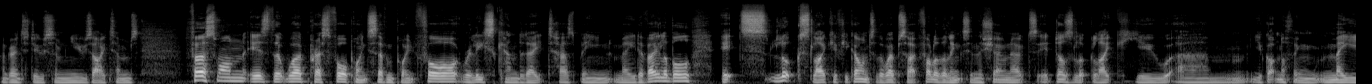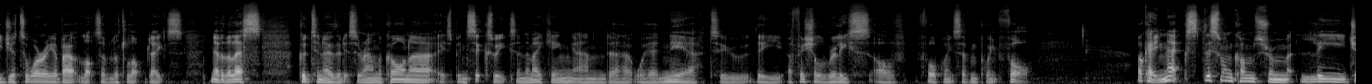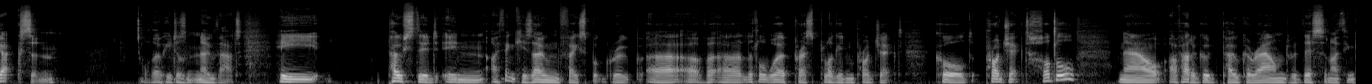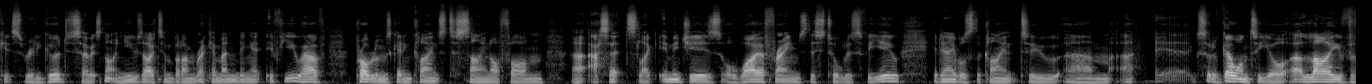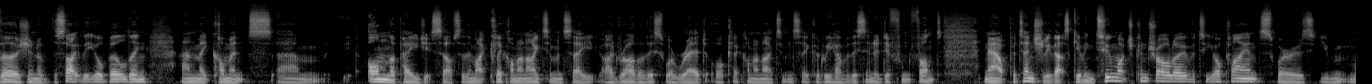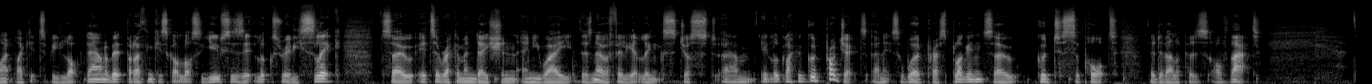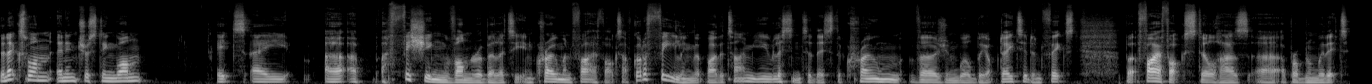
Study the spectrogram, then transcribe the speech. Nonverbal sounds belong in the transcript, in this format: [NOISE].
I'm going to do some news items. First one is that WordPress 4.7.4 release candidate has been made available. It looks like if you go onto the website, follow the links in the show notes, it does look like you um, you've got nothing major to worry about. Lots of little updates. Nevertheless, good to know that it's around the corner. It's been six weeks in the making, and uh, we're near to the official release of 4.7.4. Okay, next, this one comes from Lee Jackson although he doesn't know that. He posted in, I think, his own Facebook group uh, of a, a, little WordPress plugin project called Project Huddle. Now, I've had a good poke around with this and I think it's really good. So, it's not a news item, but I'm recommending it. If you have problems getting clients to sign off on uh, assets like images or wireframes, this tool is for you. It enables the client to um, uh, sort of go onto your a live version of the site that you're building and make comments um, on the page itself. So they might click on an item and say, I'd rather this were red, or click on an item and say, could we have this in a different font? Now, potentially that's giving too much control over to your clients, whereas you might like it to be locked down a bit, but I think it's got lots of uses. It looks really slick. So it's a recommendation anyway. There's no affiliate links, just um, it looked like a good project and it's a WordPress plugin. So good to support the developers of that. The next one, an interesting one. It's a a, a, phishing vulnerability in Chrome and Firefox. I've got a feeling that by the time you listen to this, the Chrome version will be updated and fixed, but Firefox still has uh, a problem with it.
